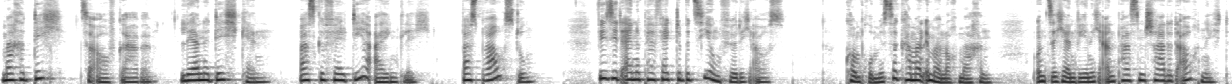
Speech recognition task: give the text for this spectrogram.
Mache dich zur Aufgabe. Lerne dich kennen. Was gefällt dir eigentlich? Was brauchst du? Wie sieht eine perfekte Beziehung für dich aus? Kompromisse kann man immer noch machen und sich ein wenig anpassen schadet auch nicht.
